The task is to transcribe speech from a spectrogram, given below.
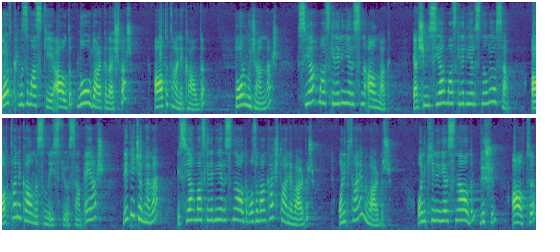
4 kırmızı maskeyi aldım. Ne oldu arkadaşlar? 6 tane kaldı. Doğru mu canlar? Siyah maskelerin yarısını almak. Ya şimdi siyah maskelerin yarısını alıyorsam 6 tane kalmasını istiyorsam eğer ne diyeceğim hemen? E, siyah maskelerin yarısını aldım. O zaman kaç tane vardır? 12 tane mi vardır? 12'nin yarısını aldım. Düşün. 6.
